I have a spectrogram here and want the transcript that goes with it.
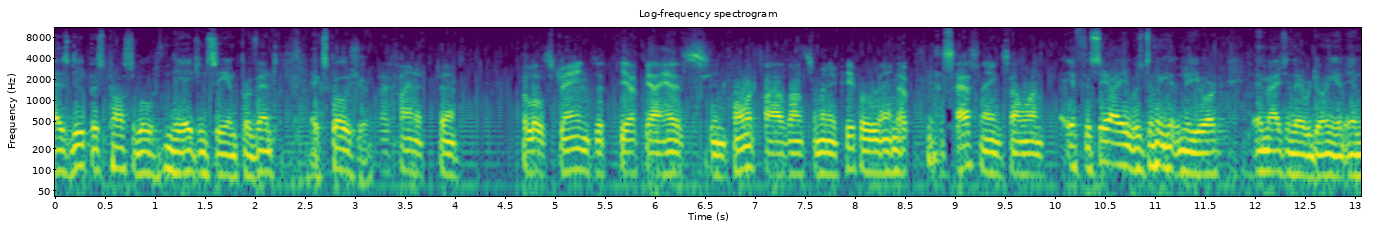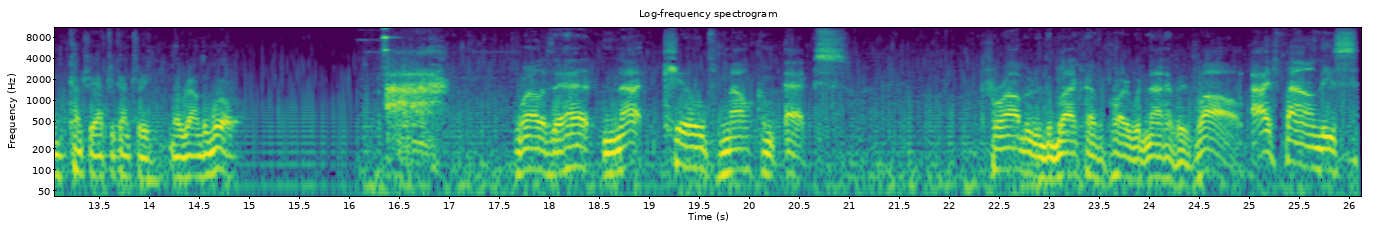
as deep as possible within the agency and prevent exposure. I find it uh, a little strange that the FBI has informant files on so many people who end up assassinating someone. If the CIA was doing it in New York, imagine they were doing it in country after country around the world. Ah, well, if they had not killed Malcolm X, probably the Black Panther Party would not have evolved. I found these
